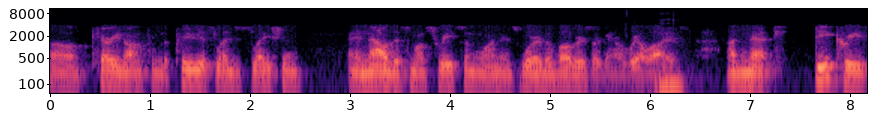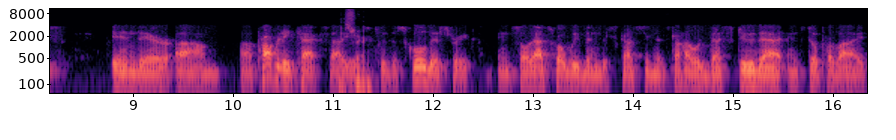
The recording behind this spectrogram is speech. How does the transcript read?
uh, carried on from the previous legislation. And now this most recent one is where the voters are going to realize a net decrease in their um, uh, property tax values sir. to the school district. And so that's what we've been discussing as to how we best do that and still provide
